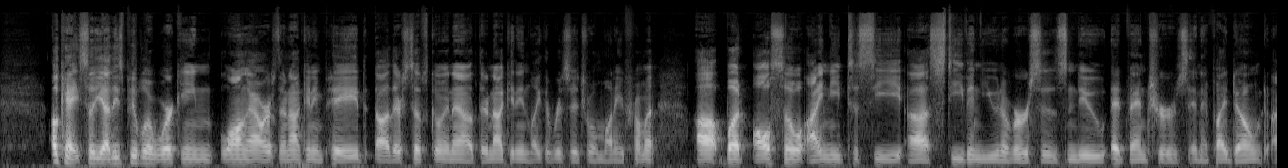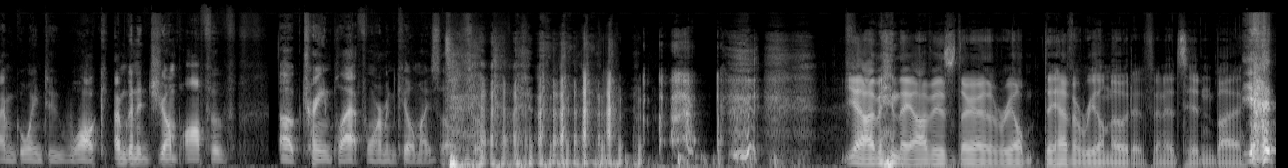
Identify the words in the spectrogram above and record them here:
okay, so yeah, these people are working long hours, they're not getting paid, uh, their stuff's going out, they're not getting like the residual money from it. Uh, but also, I need to see uh, Steven Universe's new adventures, and if I don't, I'm going to walk. I'm going to jump off of a train platform and kill myself. So. yeah, I mean they obviously they're a real they have a real motive and it's hidden by yeah,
